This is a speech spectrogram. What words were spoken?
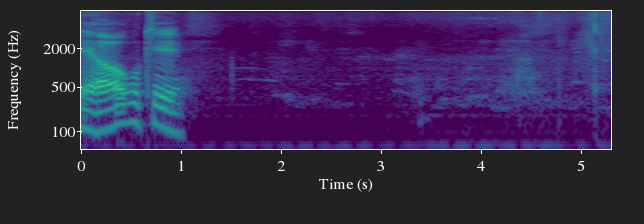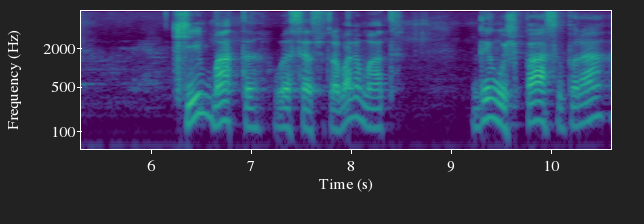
é algo que que mata, o excesso de trabalho mata. Dê um espaço para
